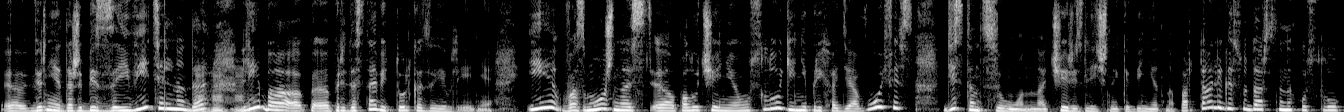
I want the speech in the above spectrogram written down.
э, вернее, даже беззаявительно, да, угу, либо э, предоставить только заявление. И возможность э, получения услуги, не приходя в офис, дистанционно через личный кабинет на портале государственных услуг.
